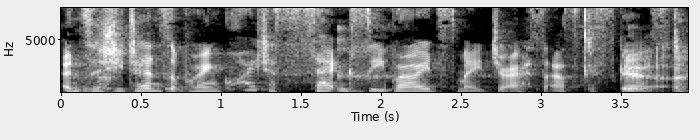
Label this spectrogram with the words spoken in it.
And so she turns up wearing quite a sexy bridesmaid dress, as discussed. Yeah.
